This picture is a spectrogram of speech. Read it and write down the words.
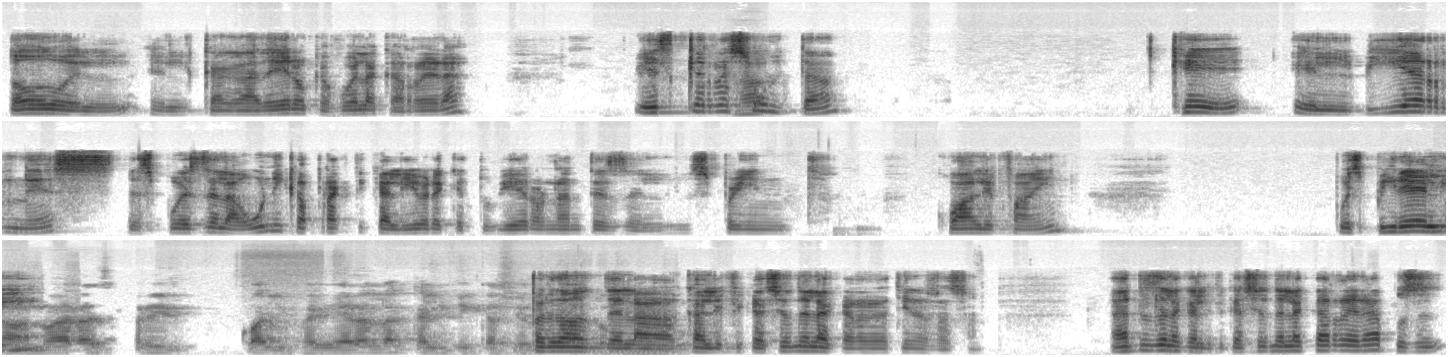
todo el, el cagadero que fue la carrera, es que resulta que el viernes, después de la única práctica libre que tuvieron antes del sprint qualifying, pues Pirelli. No, no era sprint qualifier, era la calificación. Perdón, de la calificación de la carrera, tienes razón. Antes de la calificación de la carrera, pues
